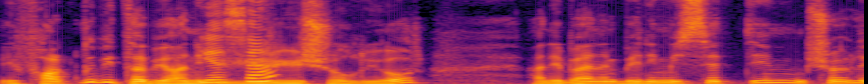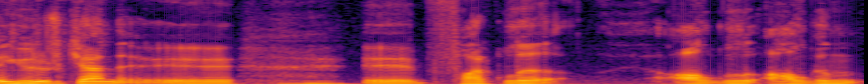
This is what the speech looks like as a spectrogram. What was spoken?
E, farklı bir tabii hani ya bir sen? yürüyüş oluyor. Hani ben benim hissettiğim şöyle yürürken e, e, farklı algı, algım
